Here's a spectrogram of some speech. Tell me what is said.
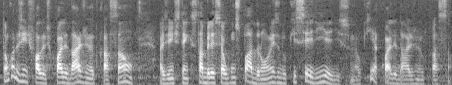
Então, quando a gente fala de qualidade na educação, a gente tem que estabelecer alguns padrões do que seria isso, né? o que é qualidade na educação.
